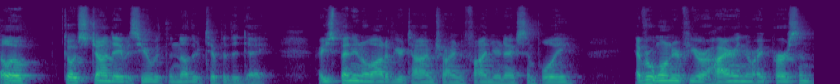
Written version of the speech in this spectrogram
Hello, Coach John Davis here with another tip of the day. Are you spending a lot of your time trying to find your next employee? Ever wonder if you are hiring the right person?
